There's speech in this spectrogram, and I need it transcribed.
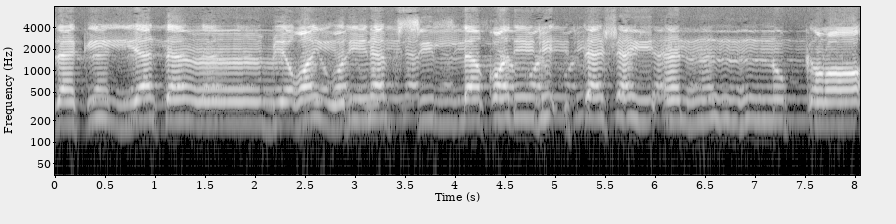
زكية بغير نفس لقد جئت شيئا نكرا.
